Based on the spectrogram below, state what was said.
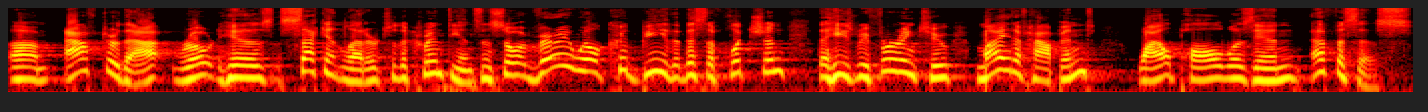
um, after that wrote his second letter to the Corinthians. And so it very well could be that this affliction that he's referring to might have happened while Paul was in Ephesus.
